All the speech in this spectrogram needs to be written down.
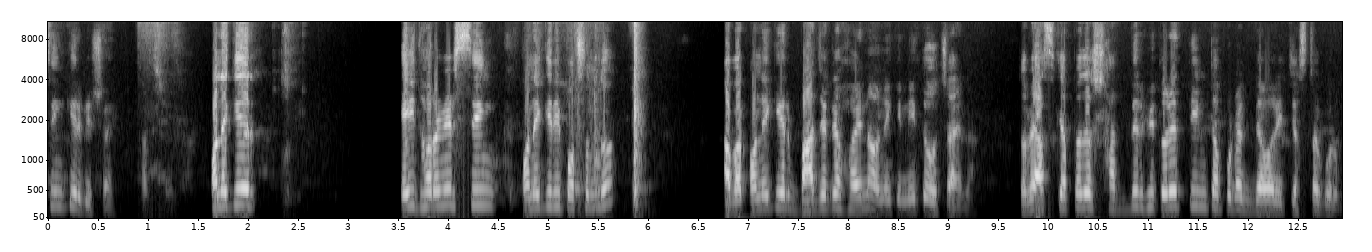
সিঙ্কের বিষয়। আচ্ছা। অনেকের এই ধরনের সিঙ্ক অনেকেরই পছন্দ আবার অনেকের বাজেটে হয় না অনেকে নিতেও চায় না। তবে আজকে আপনাদের সাধ্যের ভিতরে তিনটা প্রোডাক্ট দেওয়ারই চেষ্টা করব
